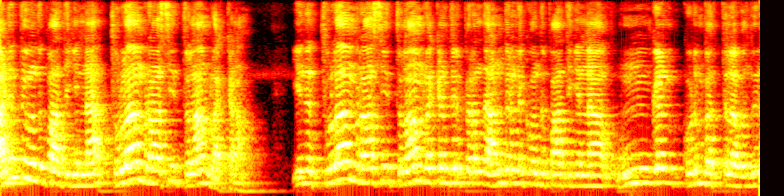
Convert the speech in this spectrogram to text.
அடுத்து வந்து பாத்தீங்கன்னா துலாம் ராசி துலாம் லக்கணம். இந்த துலாம் ராசி துலாம் லக்கணத்தில் பிறந்த அன்பர்களுக்கு வந்து பாத்தீங்கன்னா உங்கள் குடும்பத்துல வந்து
